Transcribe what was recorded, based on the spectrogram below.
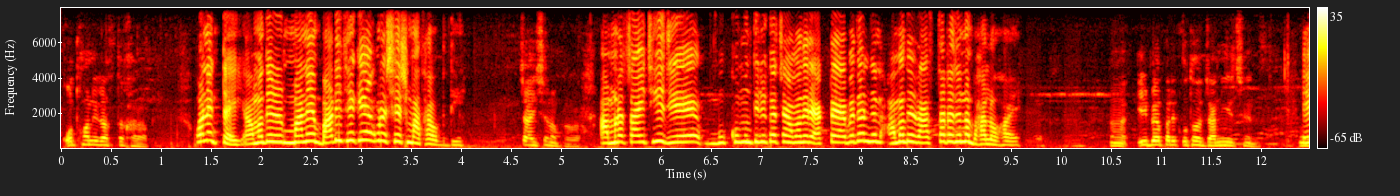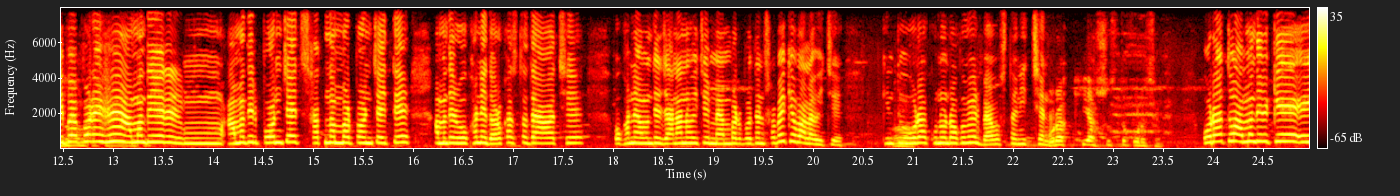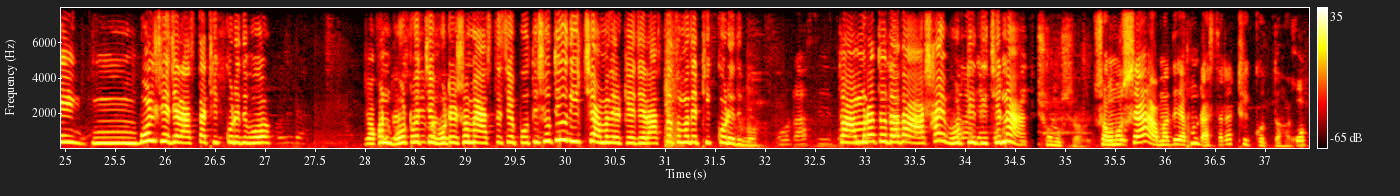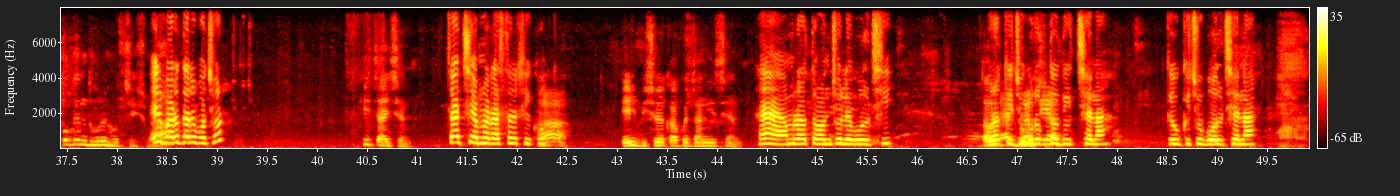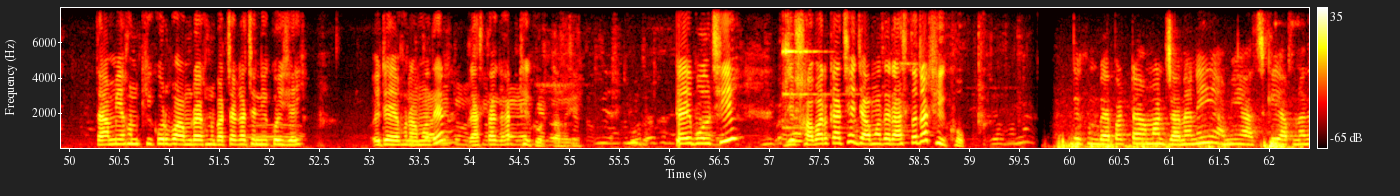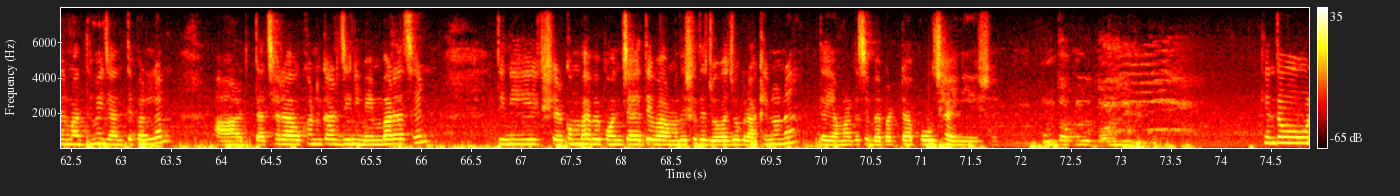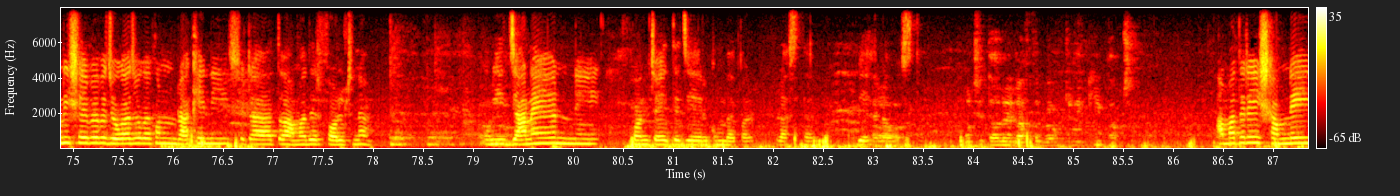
কতখানি রাস্তা খারাপ? অনেকটাই। আমাদের মানে বাড়ি থেকে একবারে শেষ মাথা অবধি। চাইছেন আপনারা? আমরা চাইছি যে মুখ্যমন্ত্রীর কাছে আমাদের একটা আবেদন যেন আমাদের রাস্তাটা যেন ভালো হয়। এই ব্যাপারে কোথাও জানিয়েছেন? এই ব্যাপারে হ্যাঁ আমাদের আমাদের পঞ্চায়েত সাত নম্বর পঞ্চায়েতে আমাদের ওখানে দরখাস্ত দেওয়া আছে। ওখানে আমাদের জানানো হয়েছে মেম্বার প্রধান সবাইকে বলা হয়েছে। কিন্তু ওরা কোনো রকমের ব্যবস্থা নিচ্ছে না। ওরা কি আশ্বস্ত করেছে? ওরা তো আমাদেরকে এই বলছে যে রাস্তা ঠিক করে দেবো। যখন ভোট হচ্ছে ভোটের সময় আসতেছে প্রতিশ্রুতিও দিচ্ছে আমাদেরকে যে রাস্তা তোমাদের ঠিক করে দেবো। তো আমরা তো দাদা আশায় ভর্তি দিচ্ছি না। সমস্যা সমস্যা আমাদের এখন রাস্তাটা ঠিক করতে হবে। কতদিন ধরে হচ্ছে এর বারো তেরো বছর। কি চাইছেন? চাচ্ছি আমরা রাস্তাটা ঠিক হোক। এই বিষয়ে কাউকে জানিয়েছেন? হ্যাঁ আমরা তো অঞ্চলে বলছি। ওরা কিছু গুরুত্ব দিচ্ছে না। কেউ কিছু বলছে না। তা আমি এখন কি করব? আমরা এখন বাচ্চা কাচ্চা নিয়ে কই যাই? ওইটাই এখন আমাদের রাস্তাঘাট ঠিক করতে হবে। তাই বলছি যে সবার কাছে যে আমাদের রাস্তাটা ঠিক হোক। দেখুন, ব্যাপারটা আমার জানা নেই। আমি আজকে আপনাদের মাধ্যমে জানতে পারলাম। আর তাছাড়া ওখানকার যিনি মেম্বার আছেন, তিনি সেরকমভাবে পঞ্চায়েতে বা আমাদের সাথে যোগাযোগ রাখেনও না। তাই আমার কাছে ব্যাপারটা পৌঁছায়নি এসে। কিন্তু উনি সেইভাবে যোগাযোগ এখন রাখেনি, সেটা তো আমাদের ফল্ট না। উনি জানেননি পঞ্চায়েতে যে এরকম ব্যাপার রাস্তার। বেহাল অবস্থা। বলছি তাহলে রাস্তার ব্যাপারটা নিয়ে কি ভাবছেন? আমাদের এই সামনেই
